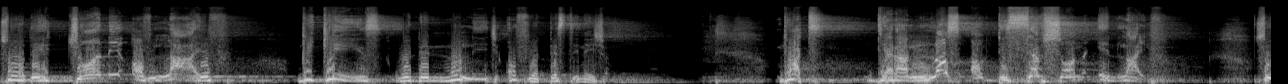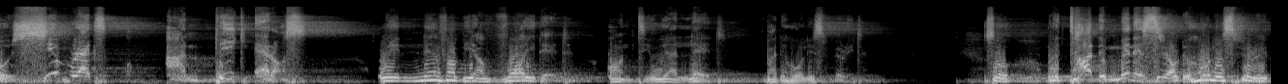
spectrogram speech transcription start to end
So the journey of life begins with the knowledge of your destination. But there are lots of deception in life. So shipwrecks and big errors will never be avoided until we are led by the Holy Spirit. So without the ministry of the Holy Spirit,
